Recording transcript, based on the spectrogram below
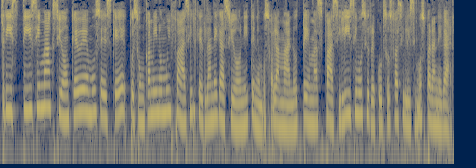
tristísima acción que vemos es que pues un camino muy fácil que es la negación y tenemos a la mano temas facilísimos y recursos facilísimos para negar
